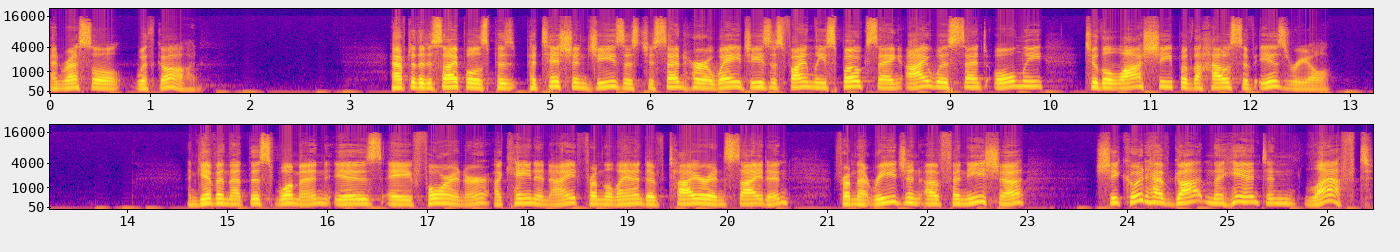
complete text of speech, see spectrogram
and wrestle with God. After the disciples petitioned Jesus to send her away, Jesus finally spoke, saying, I was sent only to the lost sheep of the house of Israel. And given that this woman is a foreigner, a Canaanite from the land of Tyre and Sidon, from that region of Phoenicia, she could have gotten the hint and left.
